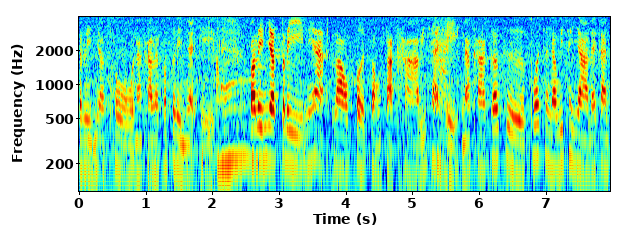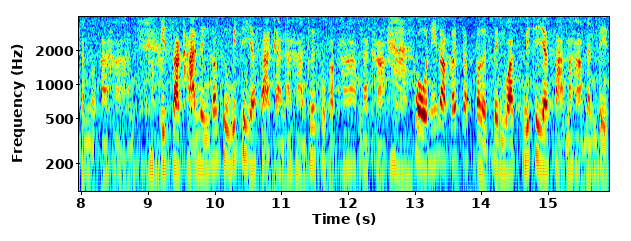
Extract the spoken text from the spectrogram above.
ปริญญาโทนะคะ แล้วก็ปริญญาเอกอ๋อปริญญาตรีเนี่ยเราเปิด 2 สาขาวิชาค่ะเอกนะคะก็คือโภชนวิทยาและการกำหนดอาหารค่ะอีกสาขาหนึ่งก็คือวิทยาศาสตร์การอาหารเพื่อสุขภาพนะคะค่ะโทนี้เราก็จะเปิดเป็นวัดวิทยาศาสตร์มหาบัณฑิต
